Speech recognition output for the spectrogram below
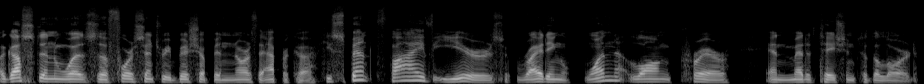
Augustine was a fourth century bishop in North Africa. He spent five years writing one long prayer and meditation to the Lord.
